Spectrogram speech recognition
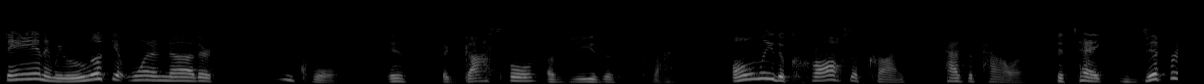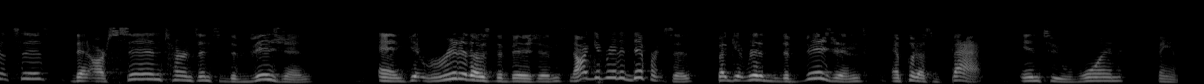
stand and we look at one another equal is the gospel of Jesus Christ. Only the cross of Christ has the power to take differences that our sin turns into division and get rid of those divisions, not get rid of differences, but get rid of the divisions and put us back into one family.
